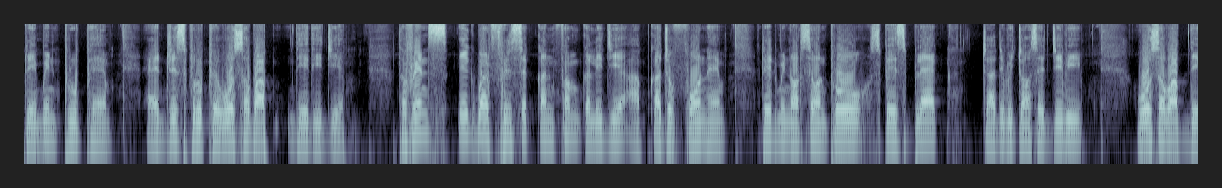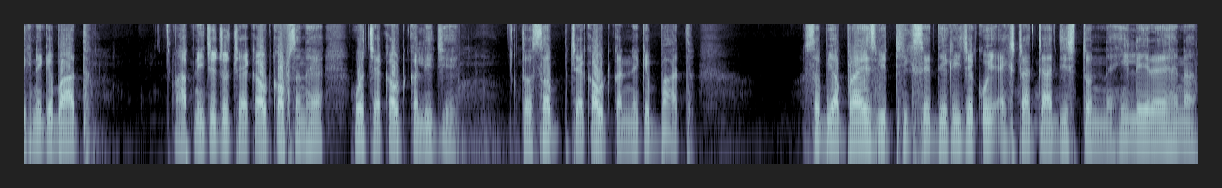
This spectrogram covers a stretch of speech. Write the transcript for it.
पेमेंट प्रूफ है एड्रेस प्रूफ है, वो सब आप दे दीजिए। तो फ्रेंड्स एक बार फिर से कंफर्म कर लीजिए आपका जो फ़ोन है Redmi note seven pro space black चार जी बी चौंसठ जी बी वो सब आप देखने के बाद आप नीचे जो चेकआउट का ऑप्शन है, वो चेकआउट कर लीजिए। तो सब चेकआउट करने के बाद सभी आप प्राइस भी ठीक से देख लीजिए, कोई एक्स्ट्रा चार्जेस तो नहीं ले रहे हैं ना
